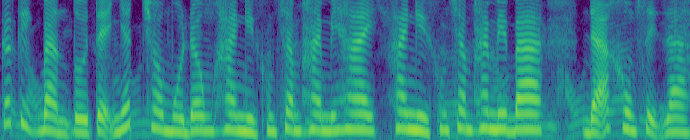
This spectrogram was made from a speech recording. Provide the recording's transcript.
Các kịch bản tồi tệ nhất cho mùa đông 2022-2023 đã không xảy ra.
